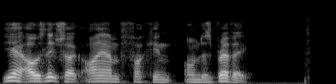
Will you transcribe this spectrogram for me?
yeah, I was literally like, I am fucking Anders Breivik.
